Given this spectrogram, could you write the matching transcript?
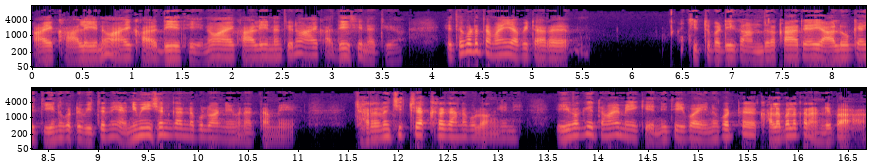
ආයේ කාලේ එනවා ආයේ කාලේ දේශේ එනවා ආයේ කාලේ නැති වෙනවා ආයේ දේශේ නැති වෙනවා. එතකොට තමයි අපිට අර චිත්‍රපටයක අන්ධකාරයයි ආලෝකයයි තියෙනකොට විතරනේ ඇනිමේෂන් ගන්න පුළුවන්. එහෙම නැත්නම් මේ චරණ චිත්‍රයක් කරගන්න පුළුවන් ඉන්නේ. ඒ වගේ තමයි මේකේ. නිතේ ඒවා එනකොට කලබල කරන්න එපා.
